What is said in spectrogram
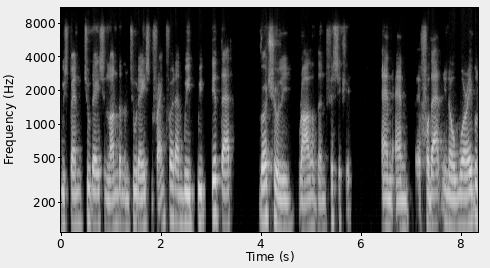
we spent two days in london and two days in frankfurt and we we did that virtually rather than physically. And and for that you know we're able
